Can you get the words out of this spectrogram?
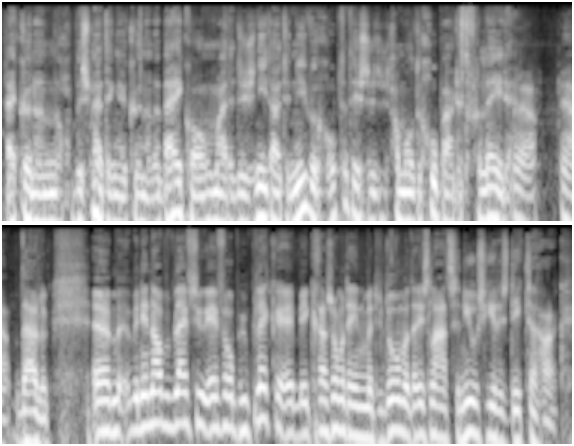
he, kunnen nog besmettingen kunnen erbij komen. Maar dat is niet uit de nieuwe groep, dat is dus allemaal de groep uit het verleden. Ja. Ja, duidelijk. Um, meneer Nalbe, blijft u even op uw plek. Eh, ik ga zo meteen met u door, maar er is laatste nieuws. Hier is Dick de Hark.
